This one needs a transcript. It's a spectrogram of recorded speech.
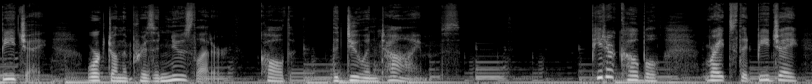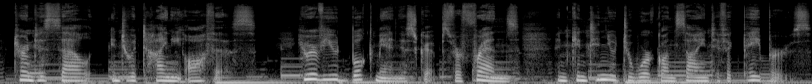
BJ worked on the prison newsletter called The Doin' Times. Peter Kobel writes that BJ turned his cell into a tiny office. He reviewed book manuscripts for friends and continued to work on scientific papers.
